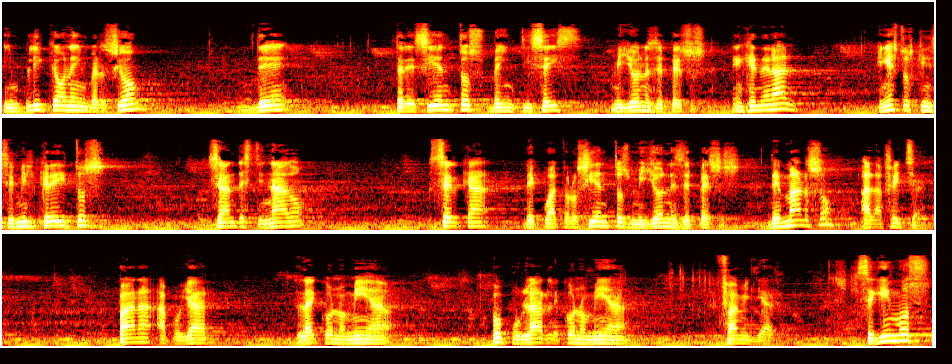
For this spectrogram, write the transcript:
implica una inversión de 326 millones de pesos. En general, en estos 15 mil créditos se han destinado cerca de 400 millones de pesos, de marzo a la fecha, para apoyar la economía popular, la economía familiar. Seguimos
